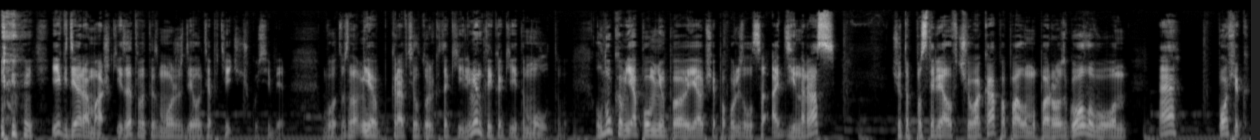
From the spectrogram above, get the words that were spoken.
и где ромашки. Из этого ты сможешь сделать аптечечку себе. Вот, в основном я крафтил только такие элементы и какие-то молотовы. Луком я помню, я вообще попользовался один раз. Что-то пострелял в чувака, попал ему пару раз в голову, он, а, пофиг.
